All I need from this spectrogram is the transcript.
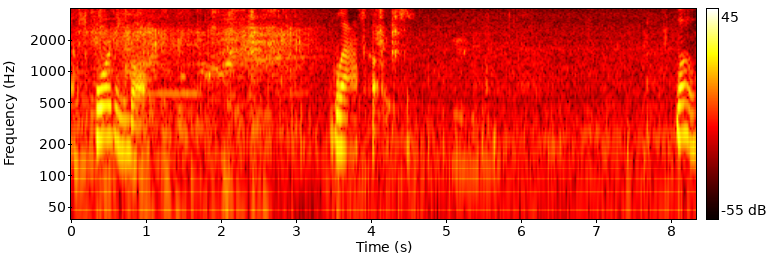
a sporting ball. Glass cards. Whoa.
